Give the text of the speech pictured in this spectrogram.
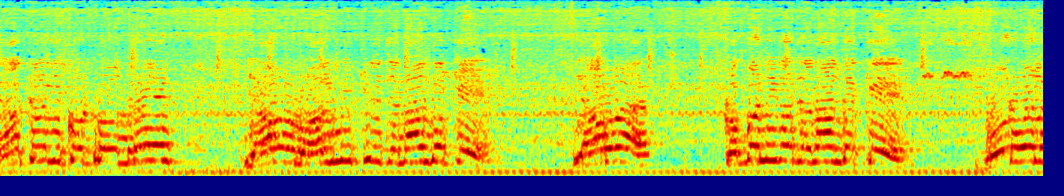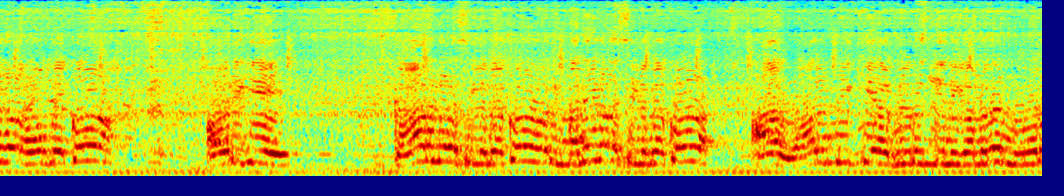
ಯಾಕಾಗಿ ಕೊಟ್ರು ಅಂದ್ರೆ ಯಾವ ವಾಲ್ಮೀಕಿ ಜನಾಂಗಕ್ಕೆ, ಯಾವ ಕಬ್ಬನಿಗ ಜನಾಂಗಕ್ಕೆ ಬೋರ್ವೆಲ್ಗಳು ಹೋಗ್ಬೇಕು, ಅವರಿಗೆ ಕಾರ್ಗಳು ಸಿಗಬೇಕು, ಅವ್ರಿಗೆ ಮನೆಗಳು ಸಿಗಬೇಕು. ಆ ವಾಲ್ಮೀಕಿ ಅಭಿವೃದ್ಧಿ ನಿಗಮದ ನೂರ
